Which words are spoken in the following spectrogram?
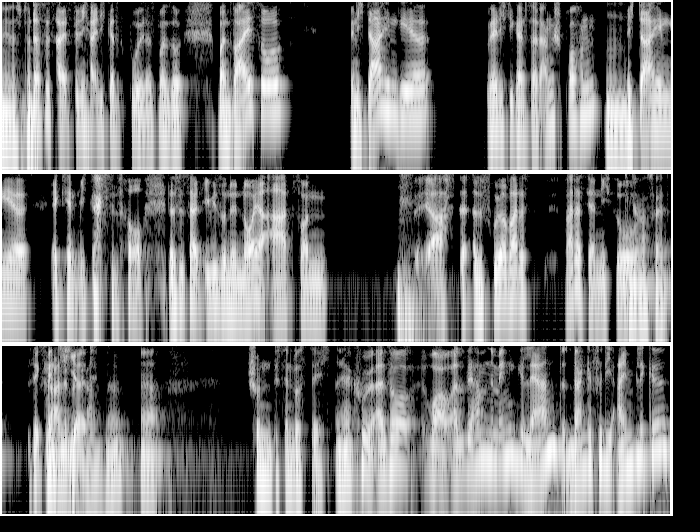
Nee, das stimmt. Und das ist halt, finde ich eigentlich ganz cool, dass man so, man weiß so, wenn ich dahin gehe, werde ich die ganze Zeit angesprochen. Mhm. Wenn ich dahin gehe, erkennt mich keine Sau. Das ist halt irgendwie so eine neue Art von, ja, also früher war das, war das ja nicht so ja, halt segmentiert. Bekannt, ne? Ja. Schon ein bisschen lustig. Ja, cool. Also, wow. Also wir haben eine Menge gelernt. Danke für die Einblicke.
